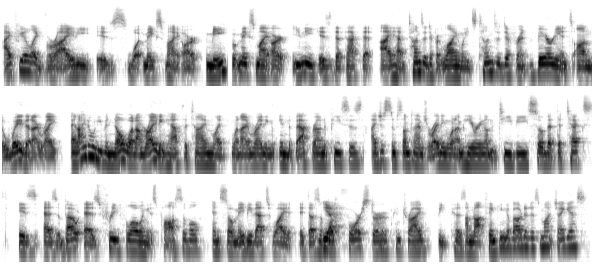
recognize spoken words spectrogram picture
I feel like variety is what makes my art me. What makes my art unique is the fact that I have tons of different line weights, tons of different variants on the way that I write. And I don't even know what I'm writing half the time. Like when I'm writing in the background of pieces, I just am sometimes writing what I'm hearing on the TV so that the text is as about as free flowing as possible. And so maybe that's why it, it doesn't Yeah. look forced or contrived because I'm not thinking about it as much, I guess.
